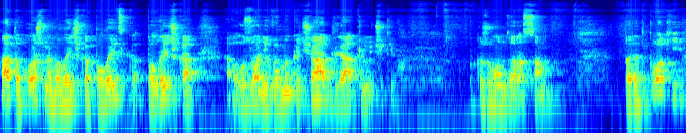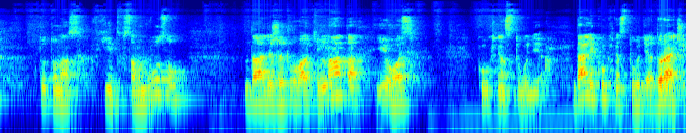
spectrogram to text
а також невеличка поличка, поличка е, у зоні вимикача для ключиків. Покажу вам зараз сам передпокій. Тут у нас вхід в санвузол, далі житлова кімната і ось кухня студія. Далі кухня студія. До речі,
